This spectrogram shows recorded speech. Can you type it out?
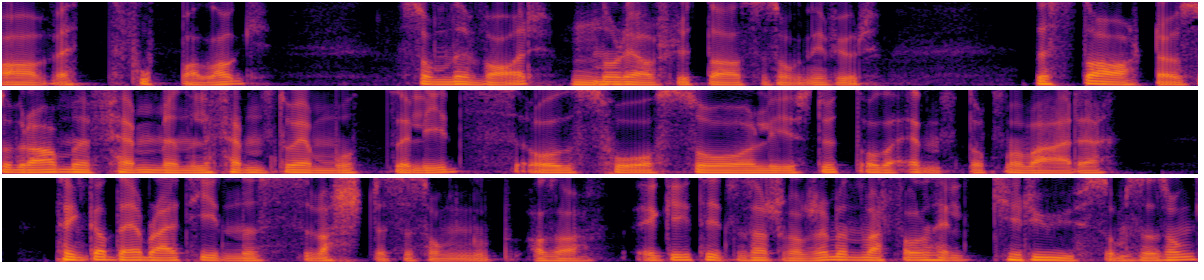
av et fotballag som det var Mm. når de avslutta sesongen i fjor. Det starta jo så bra med 5-1 eller 5-2 hjemme mot Leeds, og det så så lyst ut, og det endte opp med å være Tenk at det blei tidenes verste sesong. Altså, ikke tidenes verste, kanskje, men i hvert fall en helt grusom sesong.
